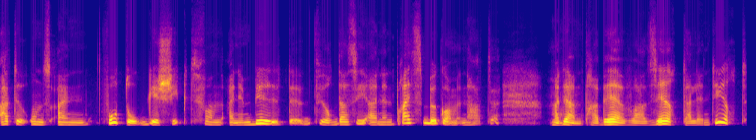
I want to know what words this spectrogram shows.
hatte uns ein Foto geschickt von einem Bild, für das sie einen Preis bekommen hatte. Madame Trabert war sehr talentiert.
